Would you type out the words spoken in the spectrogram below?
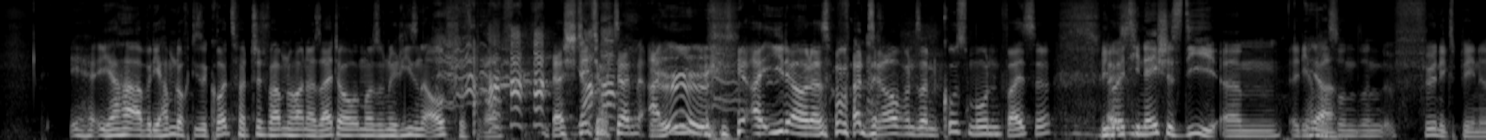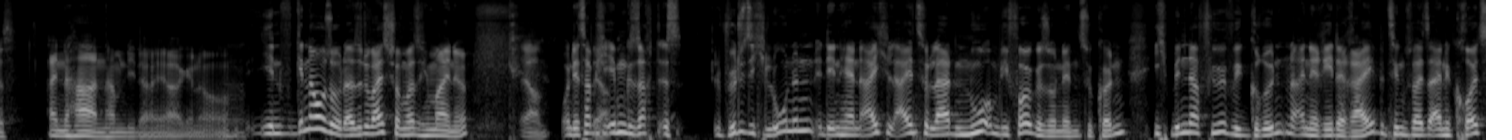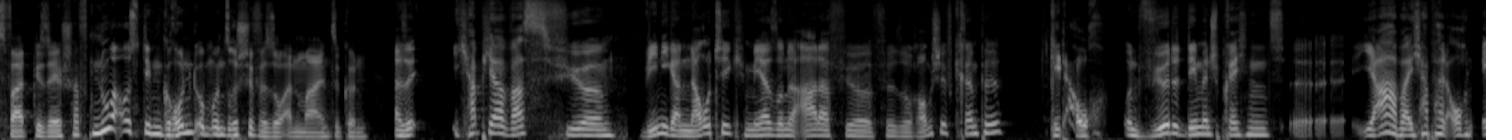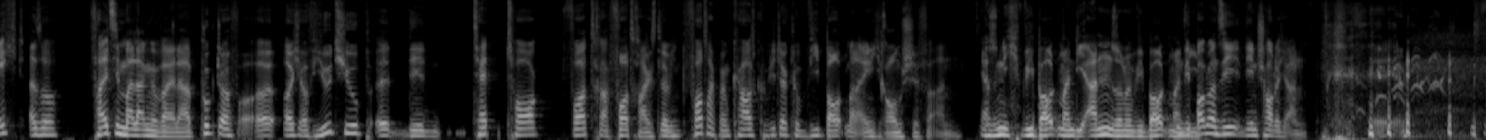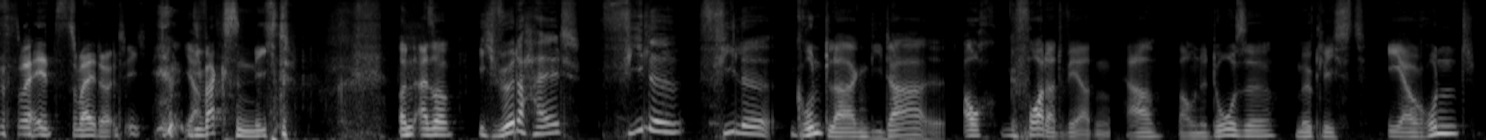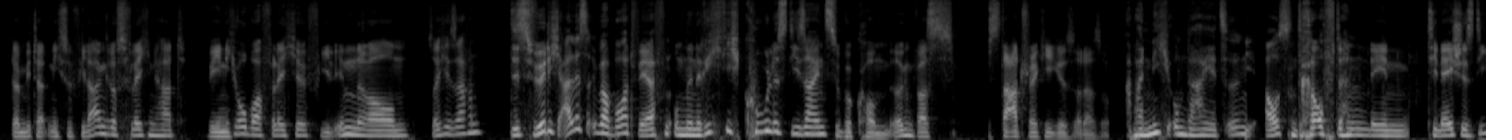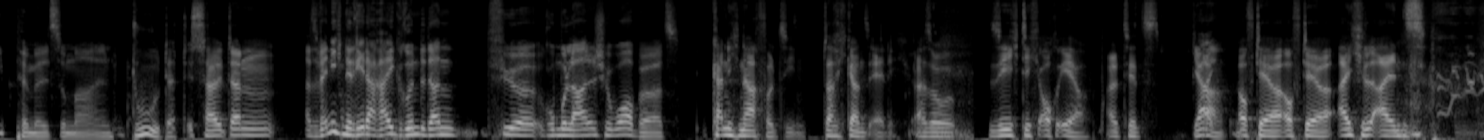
Ja, ja, aber die haben doch, diese Kreuzfahrtschiffe haben doch an der Seite auch immer so eine riesen Aufschrift drauf. Da steht doch dann AI, AIDA oder so was drauf und so ein Kussmund, weißt du? Wie bei Tenacious D. Ähm, die haben Ja. doch so einen, so einen Phönixpenis. Einen Hahn haben die da, ja, genau. Jeden- Genauso, also du weißt schon, was ich meine. Ja. Und jetzt habe ich Ja. eben gesagt, es würde sich lohnen, den Herrn Eichel einzuladen, nur um die Folge so nennen zu können. Ich bin dafür, wir gründen eine Reederei bzw. eine Kreuzfahrtgesellschaft, nur aus dem Grund, um unsere Schiffe so anmalen zu können. Also, ich habe ja was für weniger Nautik, mehr so eine Ader für, für so Raumschiffkrempel. Geht auch. Und würde dementsprechend, äh, ja, aber ich habe halt auch ein echt, also, falls ihr mal Langeweile habt, guckt auf, äh, euch auf YouTube äh, den TED Talk Vortrag, Vortrag, ist glaube ich ein Vortrag beim Chaos Computer Club, wie baut man eigentlich Raumschiffe an? Also nicht, wie baut man die an, sondern wie baut man wie die. baut man sie? Den schaut euch an. das war jetzt zweideutig. Ja. Die wachsen nicht. Und also, ich würde halt viele, viele Grundlagen, die da äh, auch gefordert werden. Ja, bau eine Dose, möglichst eher rund, damit das nicht so viele Angriffsflächen hat, wenig Oberfläche, viel Innenraum, solche Sachen. Das würde ich alles über Bord werfen, um ein richtig cooles Design zu bekommen. Irgendwas Star Trekiges oder so. Aber nicht, um da jetzt irgendwie außen drauf dann den Tenacious D-Pimmel zu malen. Du, das ist halt dann, Also wenn ich eine Reederei gründe, dann für romulanische Warbirds. kann ich nachvollziehen. Sag ich ganz ehrlich. Also sehe ich dich auch eher als jetzt Ja, auf der, auf der Eichel 1,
